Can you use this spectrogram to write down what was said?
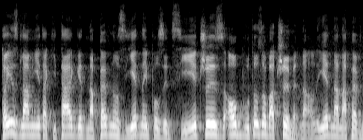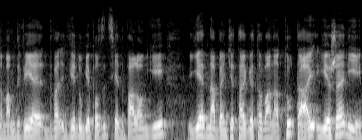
to jest dla mnie taki target na pewno z jednej pozycji, czy z obu, to zobaczymy. No, jedna na pewno, mam dwie, dwie długie pozycje, dwa longi, jedna będzie targetowana tutaj. Jeżeli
